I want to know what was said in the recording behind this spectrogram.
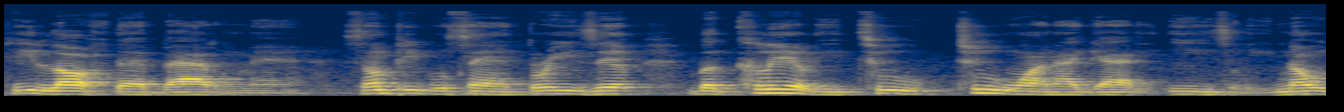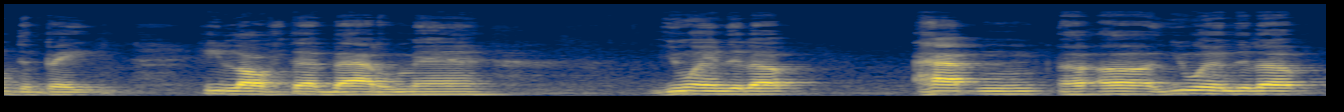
he lost that battle, man. Some people saying three zip, but clearly two two one. I got it easily, no debating. He lost that battle, man. You ended up happen. Uh, uh, you ended up.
